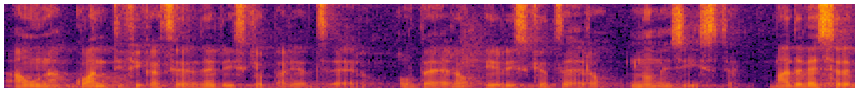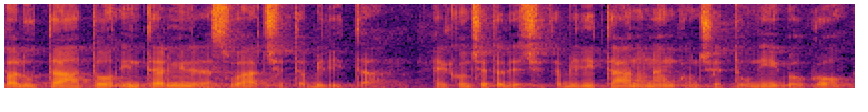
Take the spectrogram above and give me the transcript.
a una quantificazione del rischio pari a zero, ovvero il rischio zero non esiste, ma deve essere valutato in termini della sua accettabilità. E il concetto di accettabilità non è un concetto univoco,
